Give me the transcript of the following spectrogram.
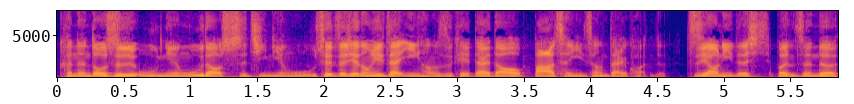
可能都是五年屋到十几年屋，所以这些东西在银行是可以贷到八成以上贷款的。只要你的本身的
